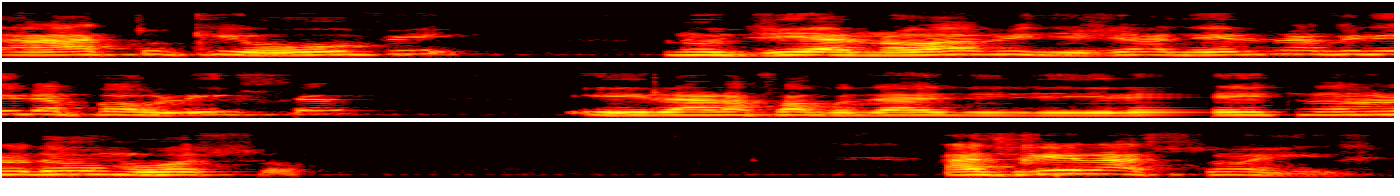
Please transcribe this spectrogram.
ato que houve no dia 9 de janeiro na Avenida Paulista e lá na Faculdade de Direito, na hora do almoço. As relações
